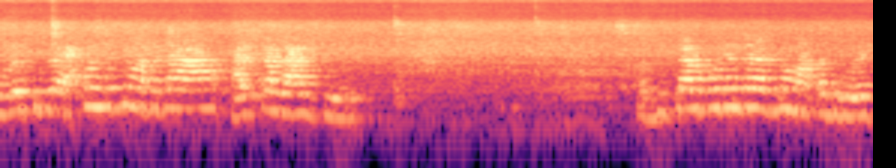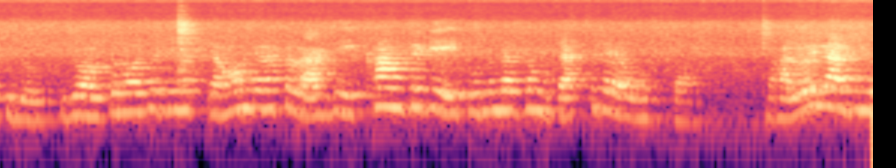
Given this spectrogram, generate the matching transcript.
ধরেছিল এখন দেখছি মাথাটা হালকা লাগছে। বিকাল পর্যন্ত একদম মাথা ধরেছিল যন্ত্রণা আছে কিনা কেমন যেন একটা লাগছে, এখান থেকে এই পর্যন্ত একদম যাচ্ছে তাই অবস্থা। ভালোই লাগছিল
